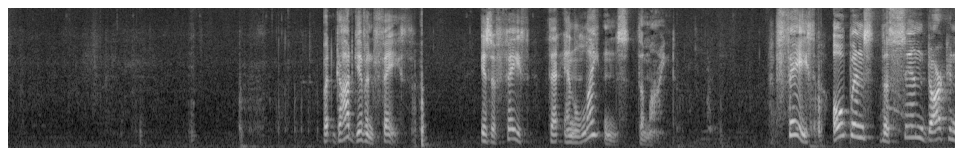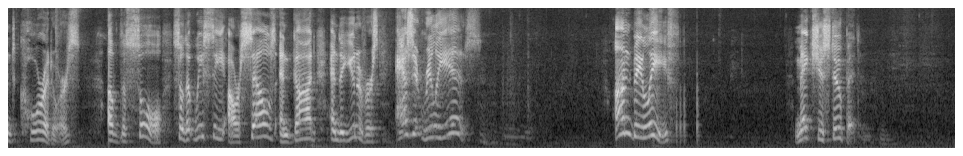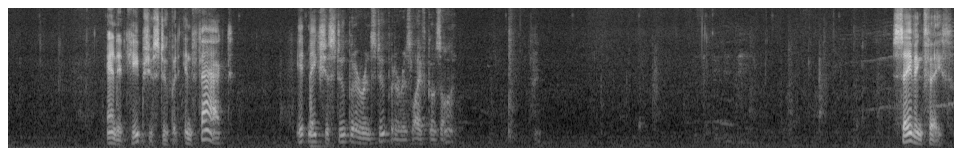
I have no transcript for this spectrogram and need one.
But God given faith is a faith that enlightens the mind. Faith opens the sin darkened corridors of the soul so that we see ourselves and God and the universe as it really is. Unbelief makes you stupid. And it keeps you stupid. In fact, it makes you stupider and stupider as life goes on. Saving faith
